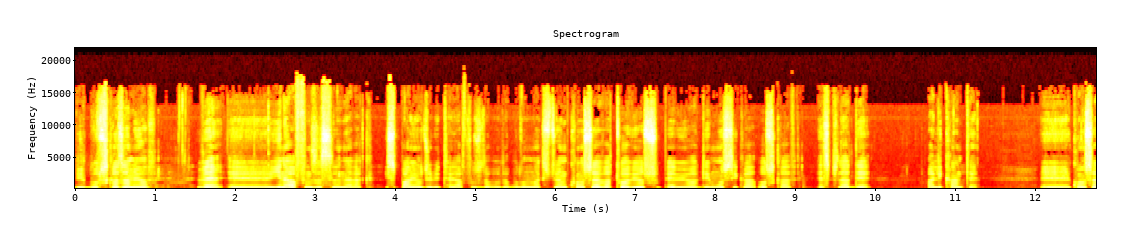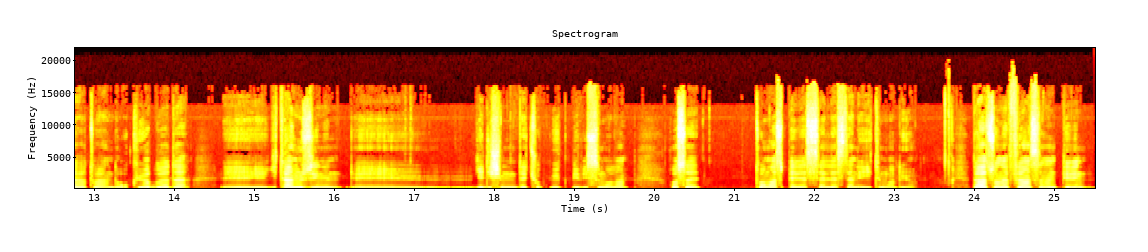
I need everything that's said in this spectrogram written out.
bir burs kazanıyor ve e, yine affınıza sığınarak İspanyolca bir telaffuzda burada bulunmak istiyorum. Conservatorio Superior de Música Oscar Espla de Alicante e, konservatuvarında okuyor. Burada e, gitar müziğinin e, gelişiminde çok büyük bir isim olan Jose Thomas Perez Selles'ten eğitim alıyor. Daha sonra Fransa'nın Perin,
